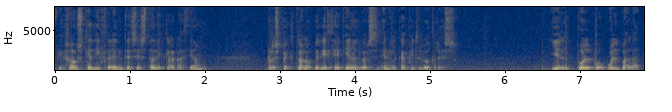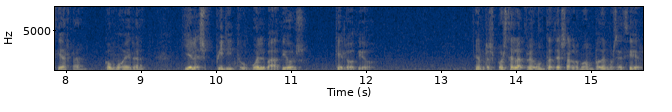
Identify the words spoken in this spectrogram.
Fijaos qué diferente es esta declaración respecto a lo que dice aquí en el, en el capítulo 3. Y el polvo vuelva a la tierra como era, y el espíritu vuelva a Dios que lo dio. En respuesta a la pregunta de Salomón podemos decir,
